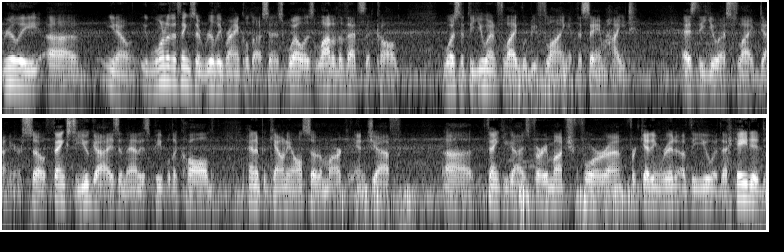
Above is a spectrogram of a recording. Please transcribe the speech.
really, uh, you know, one of the things that really rankled us, as well as a lot of the vets that called, was that the UN flag would be flying at the same height as the U.S. flag down here. So thanks to you guys, and that is people that called Hennepin County, also to Mark and Jeff. Uh, thank you guys very much for uh, for getting rid of the U- the hated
